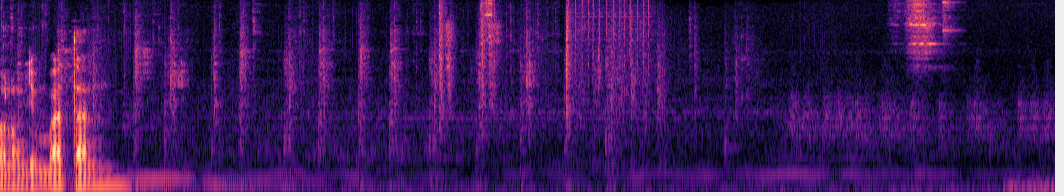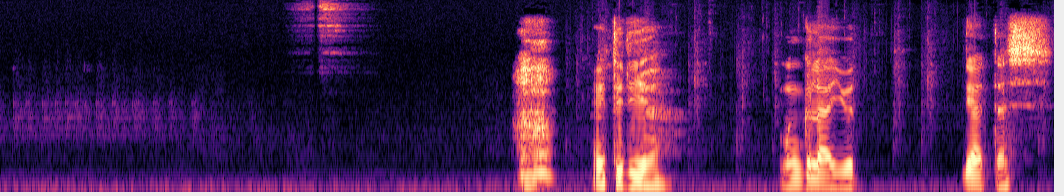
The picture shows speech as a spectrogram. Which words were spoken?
kolong jembatan. Itu dia menggelayut di atas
